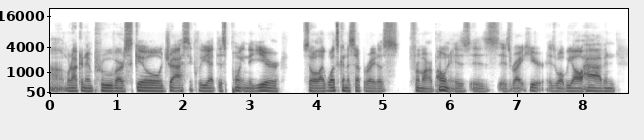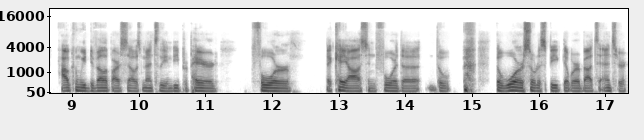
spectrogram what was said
Um, we're not going to improve our skill drastically at this point in the year. So like what's going to separate us from our opponent is is is right here is what we all have and how can we develop ourselves mentally and be prepared for the chaos and for the the the war, so to speak, that we're about to enter.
